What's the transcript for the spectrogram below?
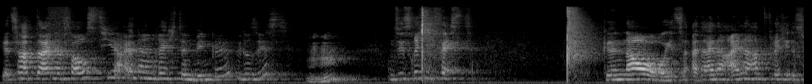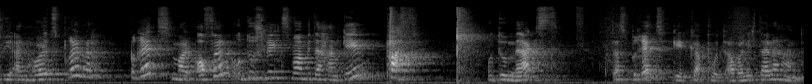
Jetzt hat deine Faust hier einen rechten Winkel, wie du siehst. Mhm. Und sie ist richtig fest. Genau, jetzt deine eine Handfläche ist wie ein Holzbrett, mal offen und du schlägst mal mit der Hand gegen, paff! Und du merkst, das Brett geht kaputt, aber nicht deine Hand.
